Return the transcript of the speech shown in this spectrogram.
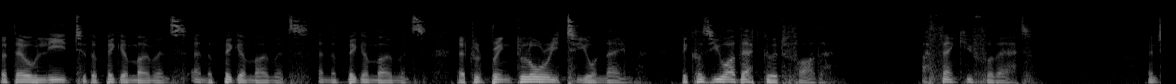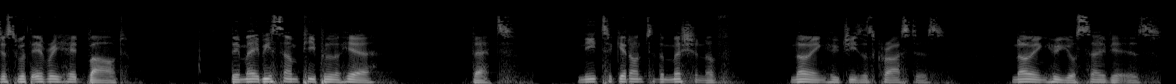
that they will lead to the bigger moments and the bigger moments and the bigger moments that would bring glory to your name because you are that good, Father. I thank you for that. And just with every head bowed, there may be some people here that need to get onto the mission of knowing who Jesus Christ is, knowing who your Savior is.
